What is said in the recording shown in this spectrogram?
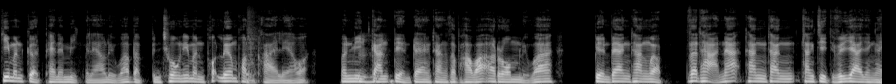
ที่มันเกิด pandemic ไปแล้ว หรือว่าแบบเป็นช่วงที่มันเริ่มผ่อนคลายแล้วอะมันมีการเปลี่ยนแปลงทางสภาวะอารมณ์หรือว่าเปลี่ยนแปลงทางแบบสถานะทางทางทางจิตวิทยายังไง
